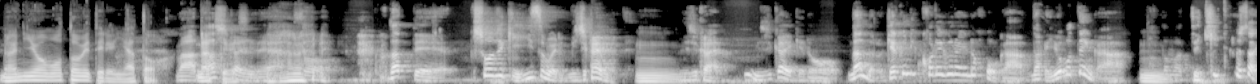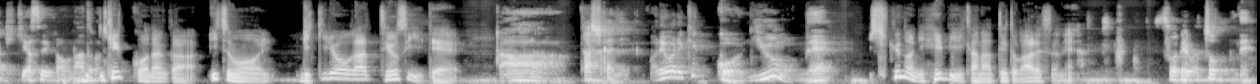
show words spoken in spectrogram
何を求めてるんやと。まあ確かにね。そう。だって、正直いつもより短いもんね。うん。短い。短いけど、なんだろう、逆にこれぐらいの方が、なんか要点がうんまとまって聞いてる人は聞きやすいかもなとか。結構なんか、いつも力量が強すぎて、ああ、確かに。我々結構言うもんね。弾くのにヘビーかなっていうとこあるですよね。それはちょっとね、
